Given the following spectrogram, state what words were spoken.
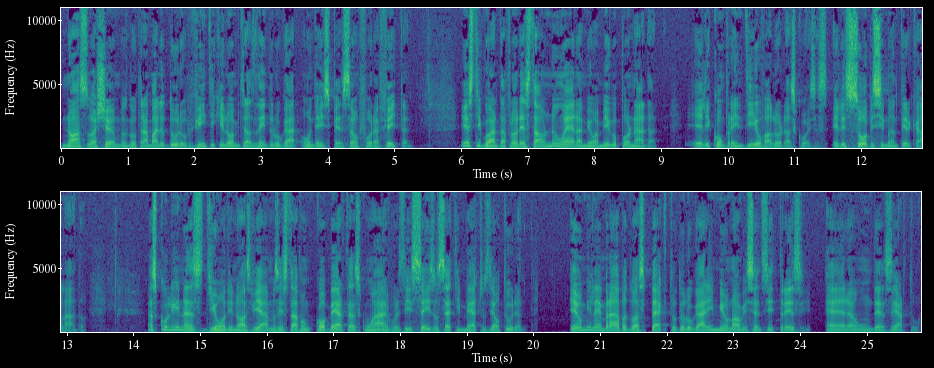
Nós o achamos no trabalho duro, 20 quilômetros além do lugar onde a inspeção fora feita. Este guarda florestal não era meu amigo por nada. Ele compreendia o valor das coisas. Ele soube se manter calado. As colinas de onde nós viemos estavam cobertas com árvores de seis ou sete metros de altura. Eu me lembrava do aspecto do lugar em 1913. Era um deserto.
